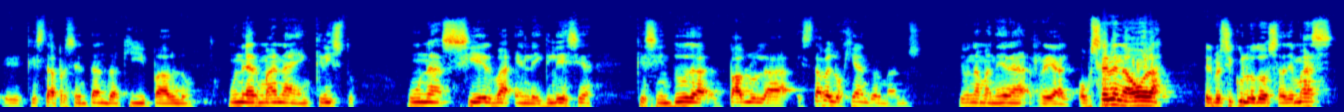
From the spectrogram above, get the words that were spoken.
eh, que está presentando aquí Pablo, una hermana en Cristo, una sierva en la iglesia que sin duda Pablo la estaba elogiando, hermanos, de una manera real. Observen ahora el versículo 2. Además,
